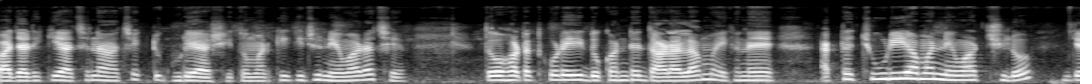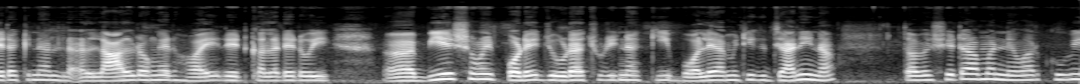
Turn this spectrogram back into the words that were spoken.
বাজারে কি আছে না আছে একটু ঘুরে আসি। তোমার কি কিছু নেওয়ার আছে? তো হঠাৎ করে এই দোকানটায় দাঁড়ালাম। এখানে একটা চুড়ি আমার নেওয়ার ছিল, যেটা কিনা লাল রঙের হয়, রেড কালারের ওই বিয়ের সময় পরে জোড়া চুড়ি না কি বলে আমি ঠিক জানি না, তবে সেটা আমার নেওয়ার খুবই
